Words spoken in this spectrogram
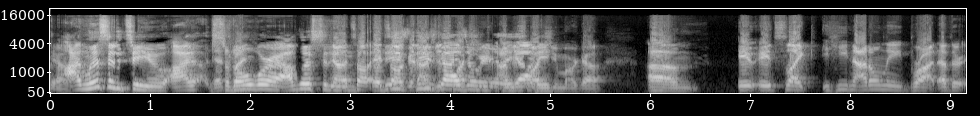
Yeah. I, am listening to you. I That's so fine. don't worry. I'm listening. No, it's all, it's these, all good. I'm these just guys over here, I'm just watching you mark out. Um, it, it's like he not only brought other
